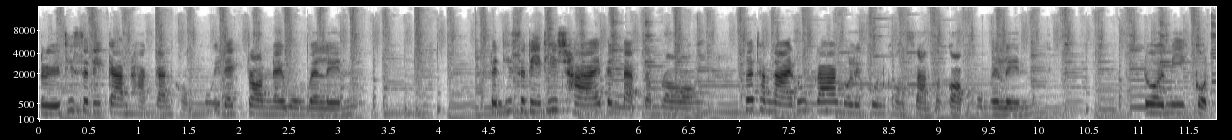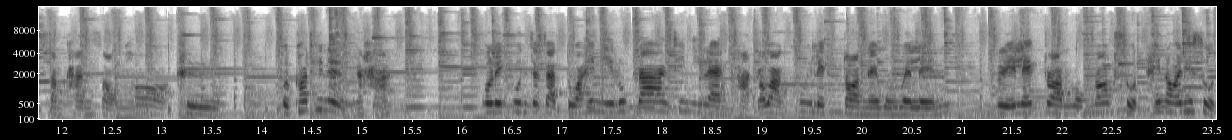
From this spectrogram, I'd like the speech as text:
หรือทฤษฎีการผลักกันของคู่อิเล็กตรอนในวง valence เป็นทฤษฎีที่ใช้เป็นแบบจำลอง เพื่อทำนายรูปร่างโมเลกุลของสารประกอบโคเวเลนต์โดยมีกฎสำคัญ 2 ข้อ คือกฎข้อที่ 1 นะคะ โมเลกุลจะจัดตัวให้มีรูปร่างที่มีแรงผลักระหว่างคู่อิเล็กตรอนในวงเวเลนต์หรืออิเล็กตรอนวงนอกสุดให้น้อยที่สุด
